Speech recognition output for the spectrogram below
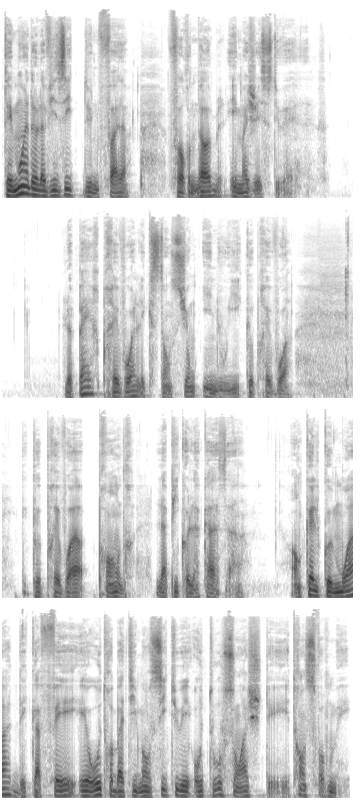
témoin de la visite d'une femme fort noble et majestueuse. Le Père prévoit l'extension inouïe que prévoit, que prévoit prendre la Piccola Casa. En quelques mois, des cafés et autres bâtiments situés autour sont achetés et transformés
